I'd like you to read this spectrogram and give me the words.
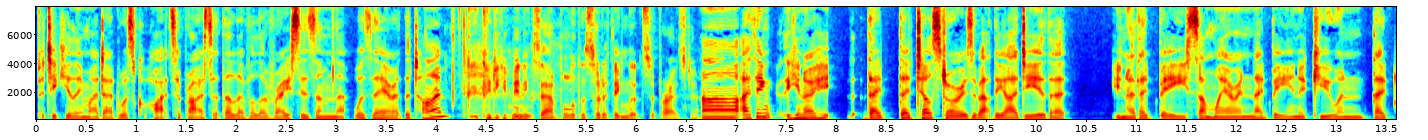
particularly my dad was quite surprised at the level of racism that was there at the time. Could you give me an example of the sort of thing that surprised him? Uh, I think you know he, they they tell stories about the idea that you know, they'd be somewhere and they'd be in a queue and they'd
